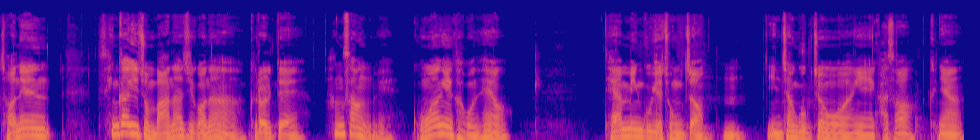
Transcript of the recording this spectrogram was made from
저는 생각이 좀 많아지거나 그럴 때 항상 예, 공항에 가곤 해요. 대한민국의 종점, 음, 인천국제공항에 가서 그냥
